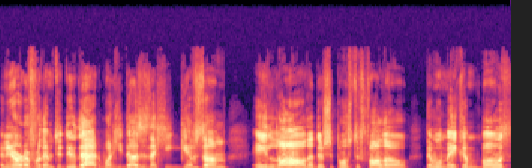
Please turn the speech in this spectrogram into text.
And in order for them to do that, what he does is that he gives them a law that they're supposed to follow that will make them both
